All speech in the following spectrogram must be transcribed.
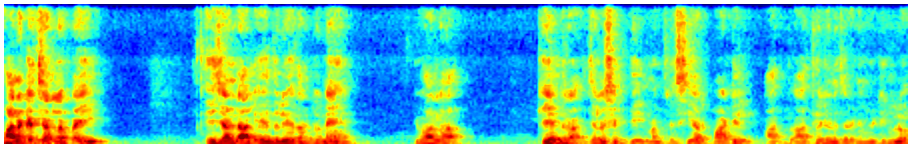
బనకచర్లపై ఎజెండా లేదు లేదంటూనే ఇవాళ కేంద్ర జలశక్తి మంత్రి సిఆర్ పాటిల్ ఆధ్వర్యంలో జరిగిన మీటింగ్లో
